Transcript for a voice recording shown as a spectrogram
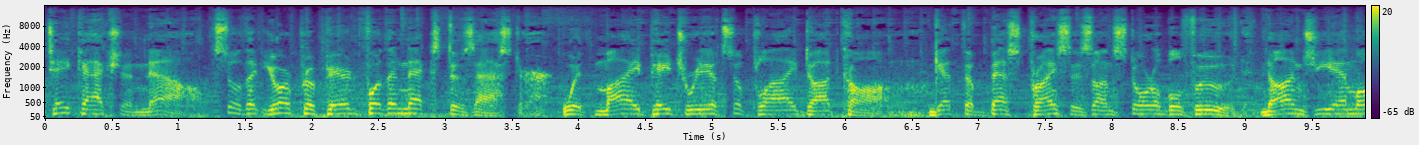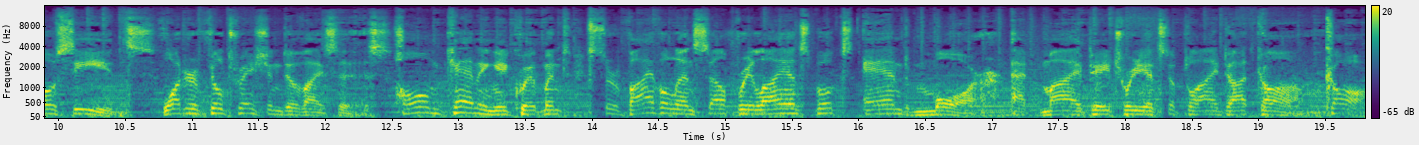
Take action now so that you're prepared for the next disaster with MyPatriotSupply.com. Get the best prices on storable food, non GMO seeds, water filtration devices, home canning equipment, survival and self reliance books, and more at MyPatriotSupply.com. Call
